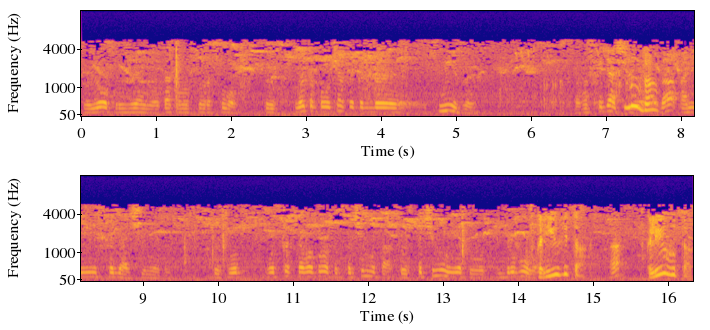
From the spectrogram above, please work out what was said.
свое окружение, так оно все росло. То есть, ну, это получается как бы снизу, восходящий Ну, метод, да. да, а не нисходящий метод. То есть вот, вот как-то вопрос, вот почему так? То есть почему нету вот другого? В Кали-юге так. А? В Кали-югу так.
